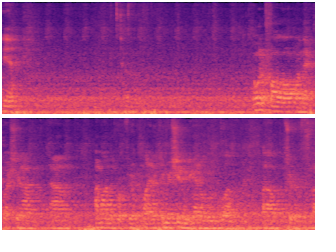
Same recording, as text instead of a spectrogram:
Yeah. I want to follow up on that question. I'm, um, I'm on the Brookfield Planning Commission. We had a little um, uh, sort of uh,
